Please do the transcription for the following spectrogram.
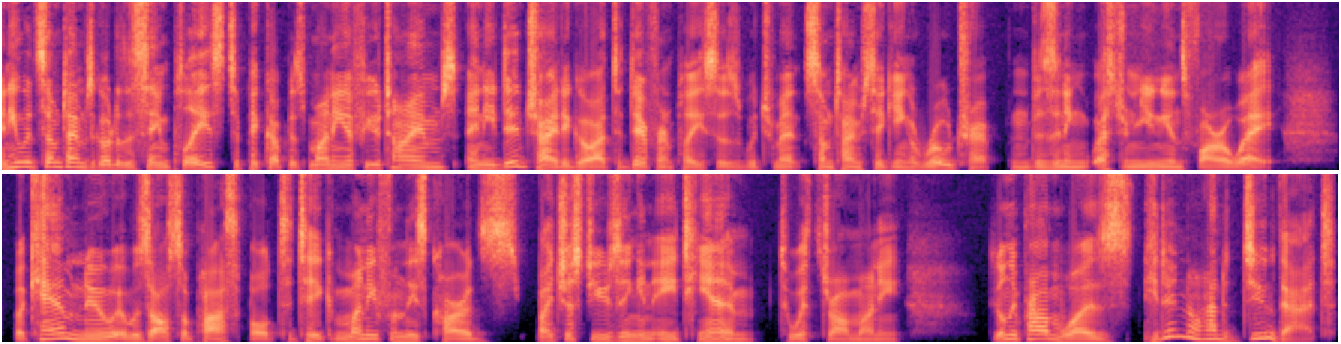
And he would sometimes go to the same place to pick up his money a few times, and he did try to go out to different places, which meant sometimes taking a road trip and visiting Western Unions far away. But Cam knew it was also possible to take money from these cards by just using an ATM to withdraw money. The only problem was he didn't know how to do that.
